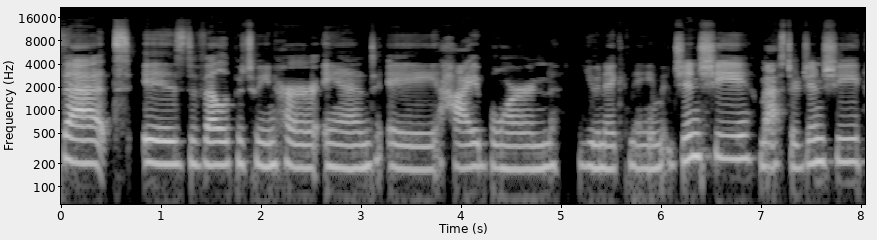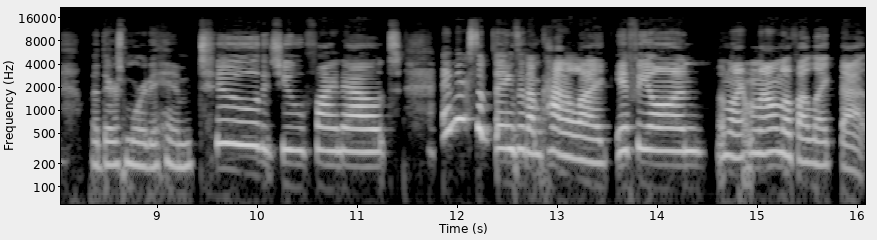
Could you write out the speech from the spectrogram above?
that is developed between her and a highborn eunuch named Jinshi, Master Jinshi, but there's more to him too that you find out. And there's some things that I'm kind of like iffy on. I'm like, mm, I don't know if I like that.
